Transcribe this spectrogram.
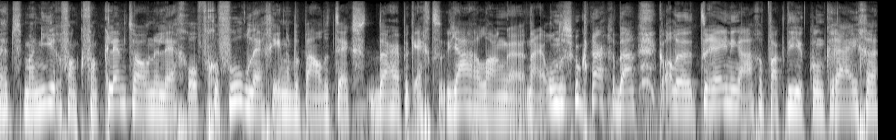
het- manieren van, van klemtonen leggen of gevoel leggen in een bepaalde tekst. Daar heb ik echt jarenlang nou ja, onderzoek naar gedaan. Ik heb alle trainingen aangepakt die je kon krijgen.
